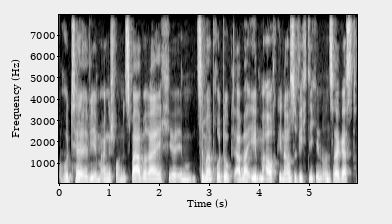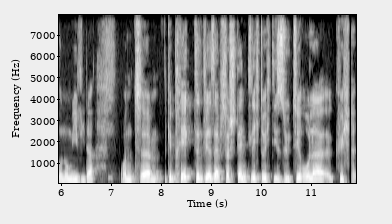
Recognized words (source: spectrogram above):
Hotel, wie im angesprochenen Spa-Bereich, äh, im Zimmerprodukt, aber eben auch genauso wichtig in unserer Gastronomie wieder. Und ähm, geprägt sind wir selbstverständlich durch die Südtiroler Küche.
